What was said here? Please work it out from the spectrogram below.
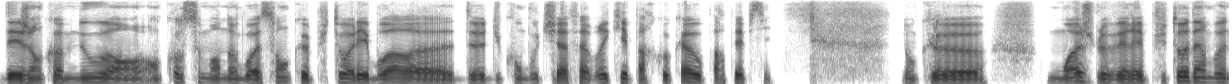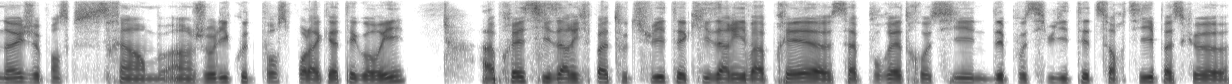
des gens comme nous en, consommant nos boissons que plutôt aller boire du kombucha fabriqué par Coca ou par Pepsi. Donc euh, moi, je le verrais plutôt d'un bon oeil. Je pense que ce serait un, joli coup de course pour la catégorie. Après, s'ils n'arrivent pas tout de suite et qu'ils arrivent après, euh, ça pourrait être aussi une des possibilités de sortie parce que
